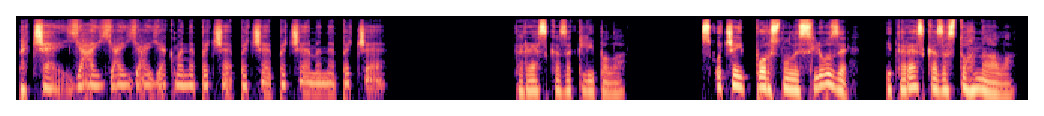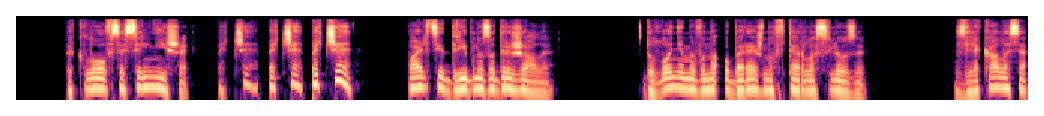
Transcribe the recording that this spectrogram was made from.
Пече, яй яй яй, як мене пече, пече, пече, мене пече. Тереска закліпала. З очей порснули сльози, і Тереска застогнала. Пекло все сильніше. Пече, пече, пече. Пальці дрібно задрижали. Долонями вона обережно втерла сльози. Злякалася,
